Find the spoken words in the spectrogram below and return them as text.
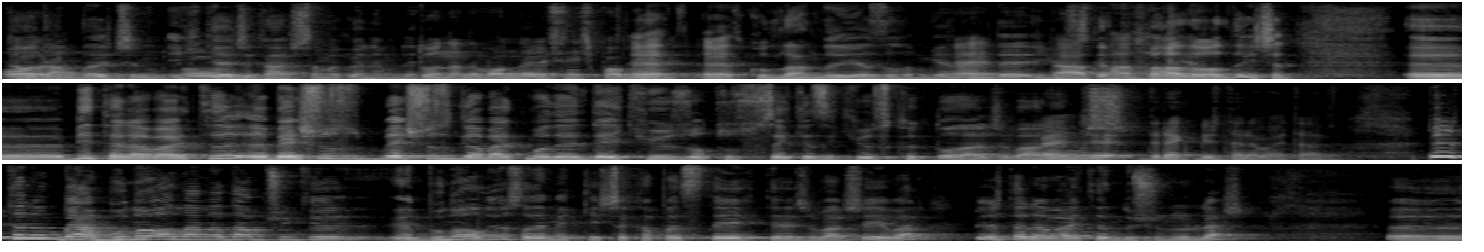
O Doğru. adamlar için ihtiyacı karşılamak önemli. Donanım onlar için hiç problem Evet, evet. Kullandığı yazılım genelde Evet, 100 daha katı pahalı pahalı, olduğu için. Ee, 1 terabaytı e, 500 500 GB modelde 238 240 dolar civarıymış. Bence direkt 1 terabayt abi. Bir terabayt yani bunu alan adam çünkü e, bunu alıyorsa demek ki işte kapasiteye ihtiyacı var, şey var. 1 terabaytını düşünürler. Ee,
